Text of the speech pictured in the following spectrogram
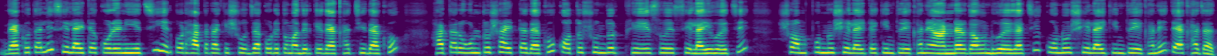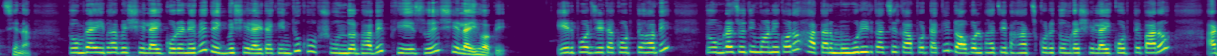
দেখো তাহলে, সেলাইটা করে নিয়েছি। এরপর হাতাটাকে সোজা করে তোমাদেরকে দেখাচ্ছি, দেখো। হাতার উল্টো সাইডটা দেখো, কত সুন্দর ফ্রেশ হয়ে সেলাই হয়েছে। সম্পূর্ণ সেলাইটা কিন্তু এখানে আন্ডারগ্রাউন্ড হয়ে গেছে, কোনো সেলাই কিন্তু এখানে দেখা যাচ্ছে না। তোমরা এইভাবে সেলাই করে নেবে, দেখবে সেলাইটা কিন্তু খুব সুন্দরভাবে ফ্রেশ হয়ে সেলাই হবে। এরপর যেটা করতে হবে, তোমরা যদি মনে করো হাতার মুহুরির কাছের কাপড়টাকে ডবল ভাঁজে ভাঁজ করে তোমরা সেলাই করতে পারো। আর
